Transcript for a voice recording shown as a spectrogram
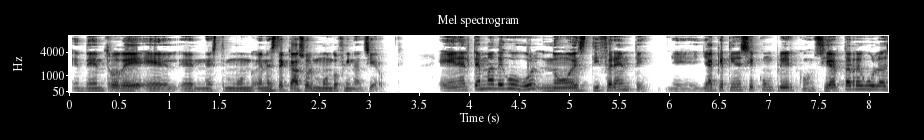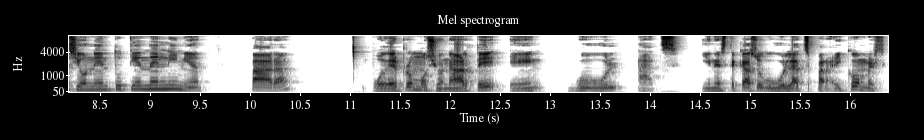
dentro de en este mundo, en este caso el mundo financiero. En el tema de Google no es diferente, ya que tienes que cumplir con cierta regulación en tu tienda en línea para poder promocionarte en Google Ads y en este caso Google Ads para e-commerce.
